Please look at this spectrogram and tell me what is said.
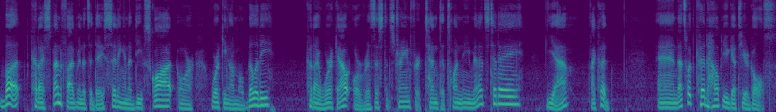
But could I spend five minutes a day sitting in a deep squat or working on mobility? Could I work out or resistance train for 10 to 20 minutes today? Yeah, I could. And that's what could help you get to your goals.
